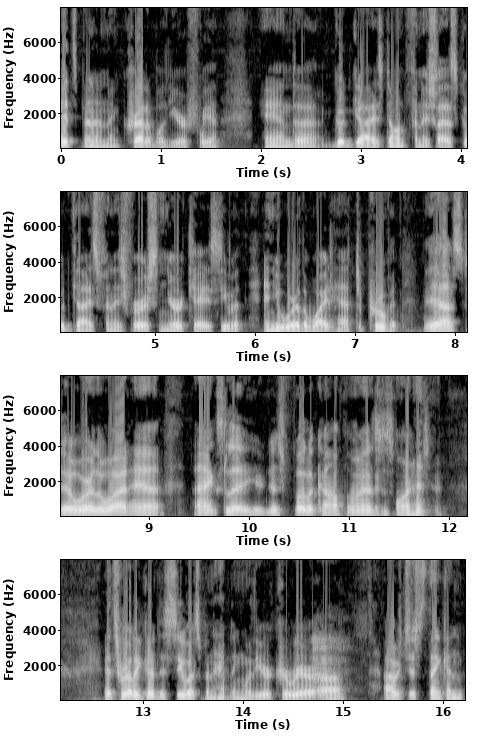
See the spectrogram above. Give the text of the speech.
it's been an incredible year for you. And uh, good guys don't finish last. Good guys finish first. In your case, even and you wear the white hat to prove it. Yeah, I still wear the white hat. Thanks, Lee. You're just full of compliments this morning. it's really good to see what's been happening with your career. Uh, I was just thinking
